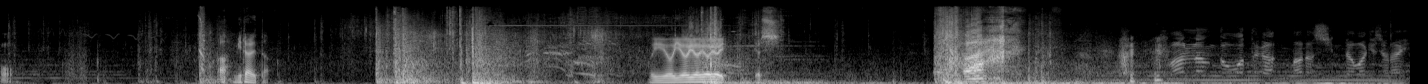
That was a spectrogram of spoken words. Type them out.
お。あ見られた。おいおいおいおいおい。よし。あワンラウンド終わったがまだ死んだわけじゃない。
